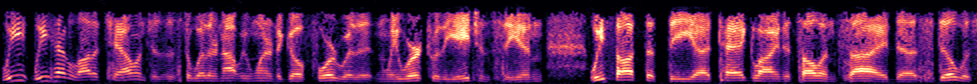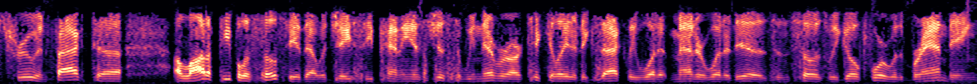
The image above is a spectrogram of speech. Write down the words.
we we had a lot of challenges as to whether or not we wanted to go forward with it, and we worked with the agency, and we thought that the uh, tagline "It's all inside" uh, still was true. In fact. Uh, a lot of people associate that with J.C. Penney. It's just that we never articulated exactly what it meant or what it is. And so as we go forward with branding,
